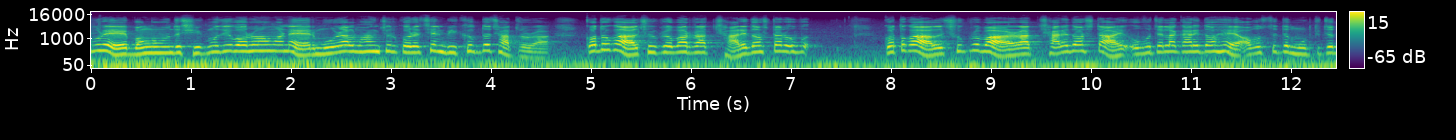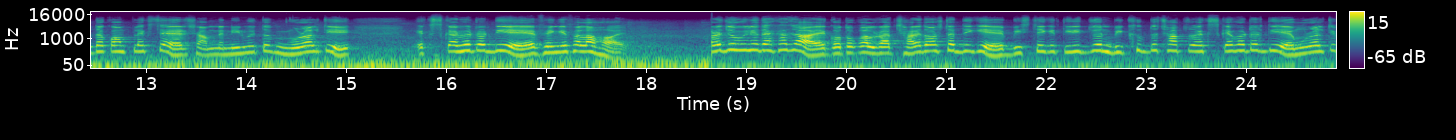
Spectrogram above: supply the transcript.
দুপুরে বঙ্গবন্ধু শেখ মুজিবুর রহমানের মুরাল ভাঙচুর করেছেন বিক্ষুব্ধ ছাত্ররা। গতকাল শুক্রবার রাত সাড়ে দশটার গতকাল শুক্রবার রাত সাড়ে দশটায় উপজেলা গাড়িদহে অবস্থিত মুক্তিযোদ্ধা কমপ্লেক্সের সামনে নির্মিত মুরালটি এক্সকাভেটর দিয়ে ভেঙে ফেলা হয়। সরেজমিনে দেখা যায়, গতকাল রাত সাড়ে দশটার দিকে বিশ থেকে তিরিশ জন বিক্ষুব্ধ ছাত্র এক্সকেভেটর দিয়ে মুরালটি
